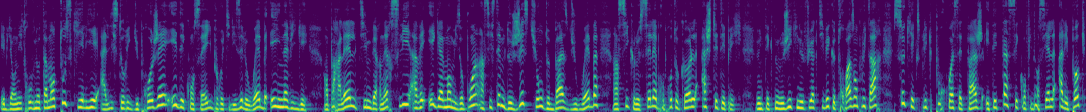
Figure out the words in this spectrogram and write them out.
Eh bien on y trouve notamment tout ce qui est lié à l'historique du projet et des conseils pour utiliser le web et y naviguer. En parallèle, Tim Berners-Lee avait également mis au point un système de gestion de base du web ainsi que le célèbre protocole HTTP, une technologie qui ne fut activée que trois ans plus tard, ce qui explique pourquoi cette page était assez confidentielle à l'époque,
